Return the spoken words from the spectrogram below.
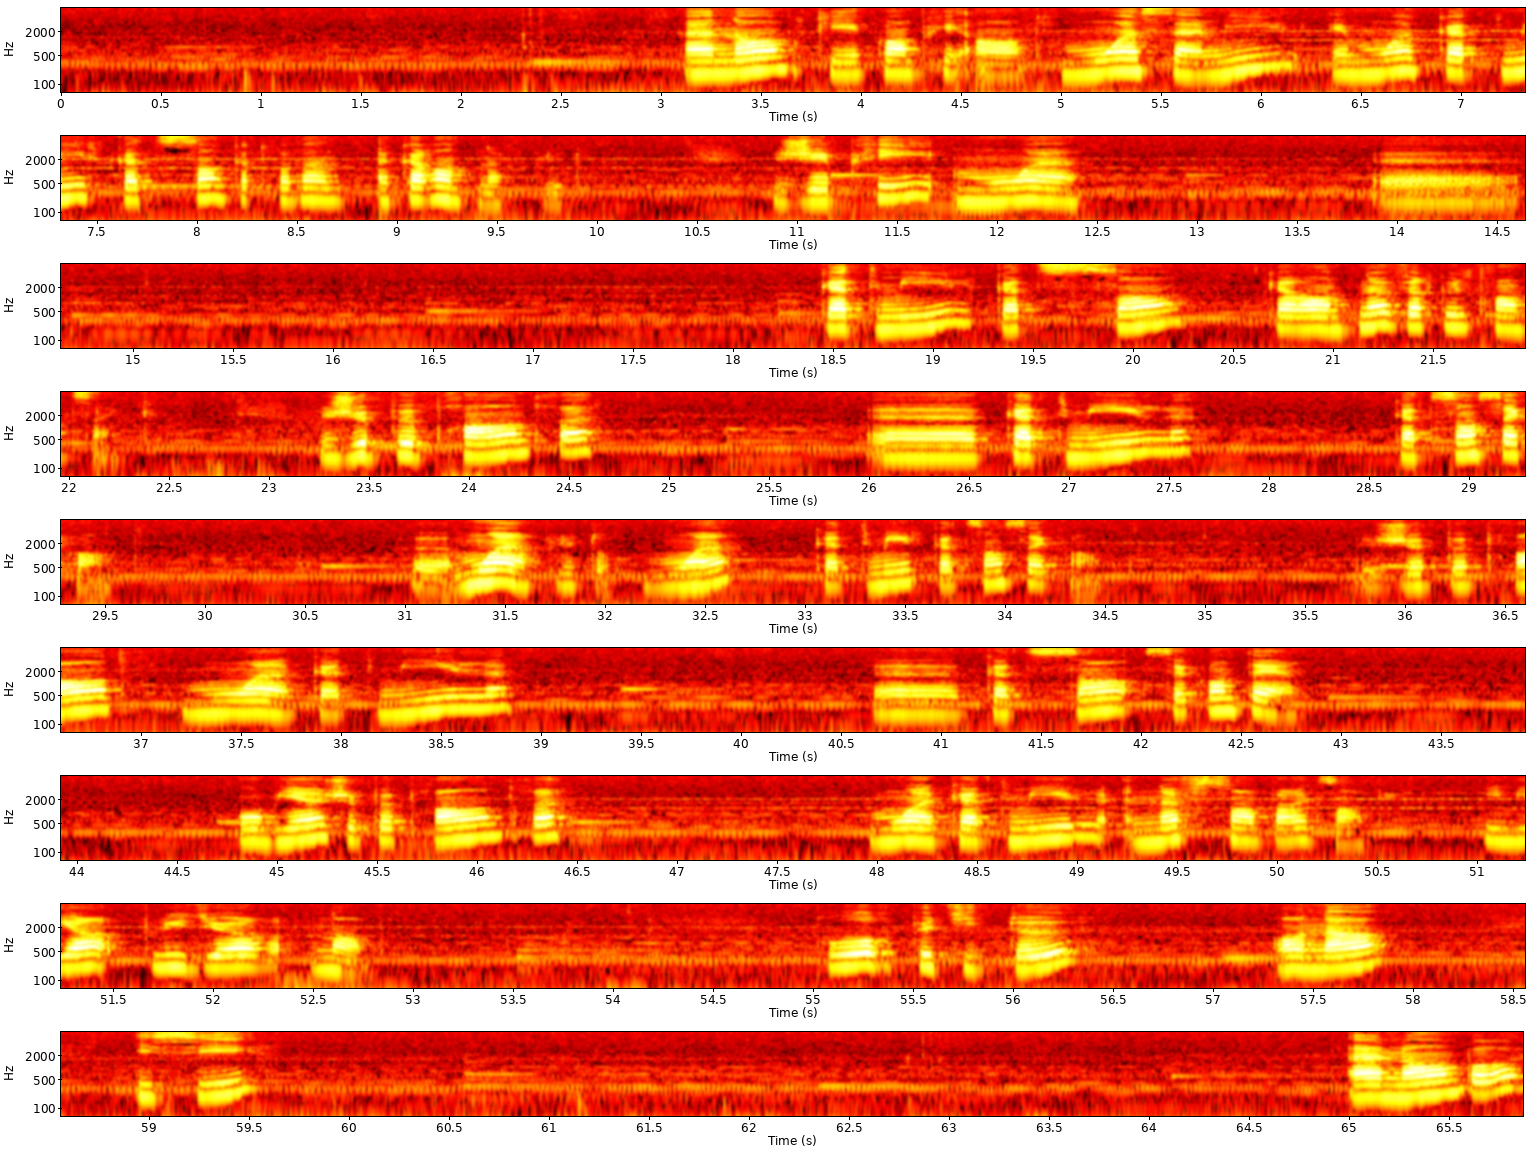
un nombre qui est compris entre moins 5000 et moins 4449 plutôt. J'ai pris moins euh, 4449,35. Je peux prendre euh, 4450. Euh, moins plutôt. Moins 4450. Je peux prendre moins 4451. Euh, Ou bien je peux prendre moins 4900 par exemple. Il y a plusieurs nombres. Pour petit e, on a ici un nombre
